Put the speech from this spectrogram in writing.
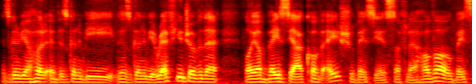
There's going to be a there's going to be there's going to be refuge over there. Vaya Beis Yaakov Eish, Ubeis Lehava, Ubeis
